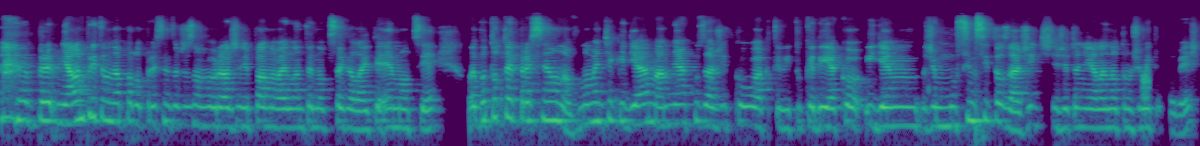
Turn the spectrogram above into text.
Pre, mňa len pri tom napadlo presne to, čo som hovorila, že neplánovať len ten obsah, ale aj tie emócie. Lebo toto je presne ono. V momente, keď ja mám nejakú zážitkovú aktivitu, kedy ako idem, že musím si to zažiť, že to nie je len o tom, že mi to povieš,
